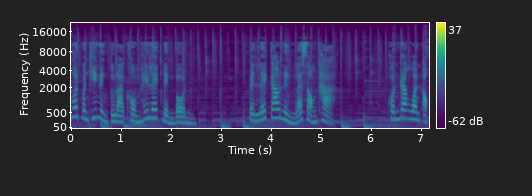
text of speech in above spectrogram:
งวดวันที่ 1 ตุลาคมให้เลขเด่นบน เป็นเลข 91 และ 2 ค่ะ ผลรางวัลออก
